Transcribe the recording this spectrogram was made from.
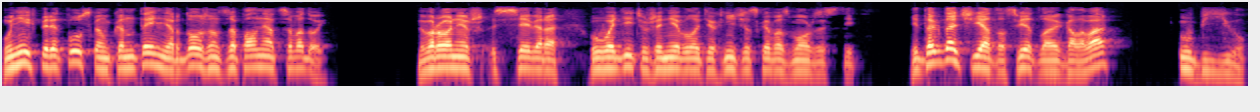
У них перед пуском контейнер должен заполняться водой. Воронеж с севера уводить уже не было технической возможности. И тогда чья-то светлая голова «убью»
